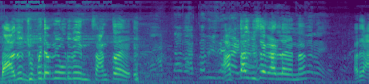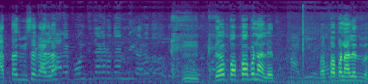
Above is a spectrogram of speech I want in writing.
बाजू ज्युपिटरने उडवीन सांगतोय. आत्ताच विषय काढला यांना. अरे आत्ताच विषय काढला. तेव्हा पप्पा पण आलेत. पप्पा पण आलेत बघ.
